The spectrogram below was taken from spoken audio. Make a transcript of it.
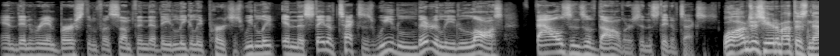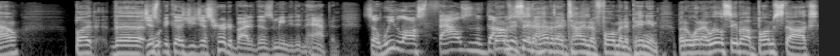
and then reimburse them for something that they legally purchased? We li- in the state of Texas, we literally lost thousands of dollars in the state of Texas. Well, I'm just hearing about this now, but the Just because you just heard about it doesn't mean it didn't happen. So we lost thousands of dollars. No, I'm just in saying I haven't had time to form an opinion. But what I will say about bump stocks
